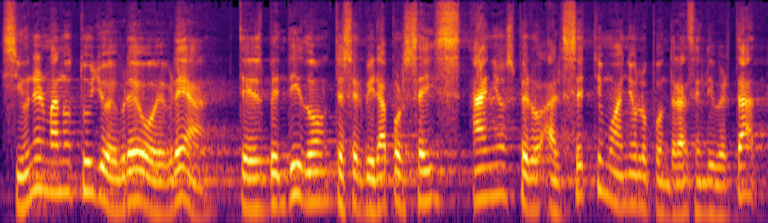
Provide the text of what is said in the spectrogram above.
Si un hermano tuyo, hebreo o hebrea, te es vendido, te servirá por seis años, pero al séptimo año lo pondrás en libertad.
